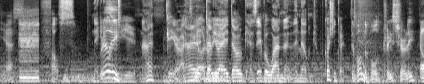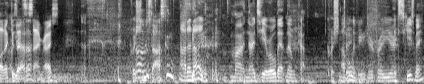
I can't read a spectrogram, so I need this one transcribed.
Yes. False. Negative Really? one to you. No. Get your act No together, WA WA. dog has ever won the Melbourne Cup. Question two. They've won the Bold Trease, surely. Oh, that because that's the same race. No, Question I'm just asking. I don't know. My notes here are all about Melbourne Cup. Question I've two. only been here for a year. Excuse me.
